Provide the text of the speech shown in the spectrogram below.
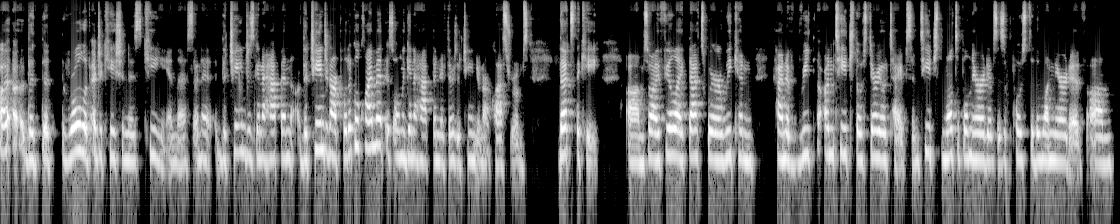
uh, uh the, the, role of education is key in this and it, the change is going to happen. The change in our political climate is only going to happen if there's a change in our classrooms. That's the key. Um, so i feel like that's where we can kind of re- unteach those stereotypes and teach multiple narratives as opposed to the one narrative um,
